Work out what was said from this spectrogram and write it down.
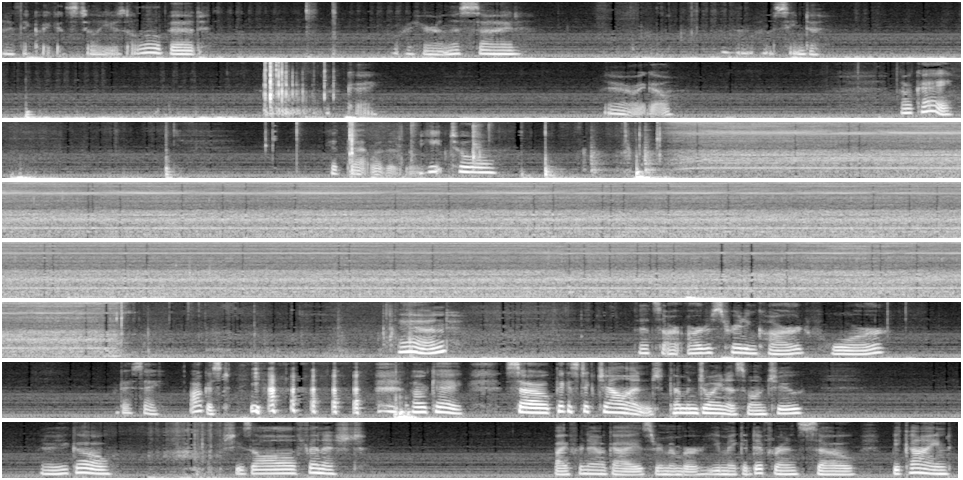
I think we could still use a little bit over here on this side. Seem to. Okay. There we go. Okay. Hit that with a heat tool. And that's our artist trading card for, what did I say? August. Yeah. okay. So pick a stick challenge. Come and join us, won't you? There you go. She's all finished. Bye for now, guys. Remember, you make a difference, so be kind.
